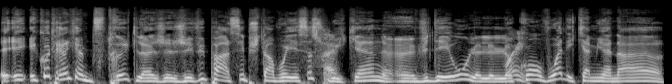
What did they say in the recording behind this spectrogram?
écoute, rien qu'un petit truc, là, j'ai vu passer, puis je t'ai envoyé ça ce week-end, une vidéo, le, convoi des camionneurs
